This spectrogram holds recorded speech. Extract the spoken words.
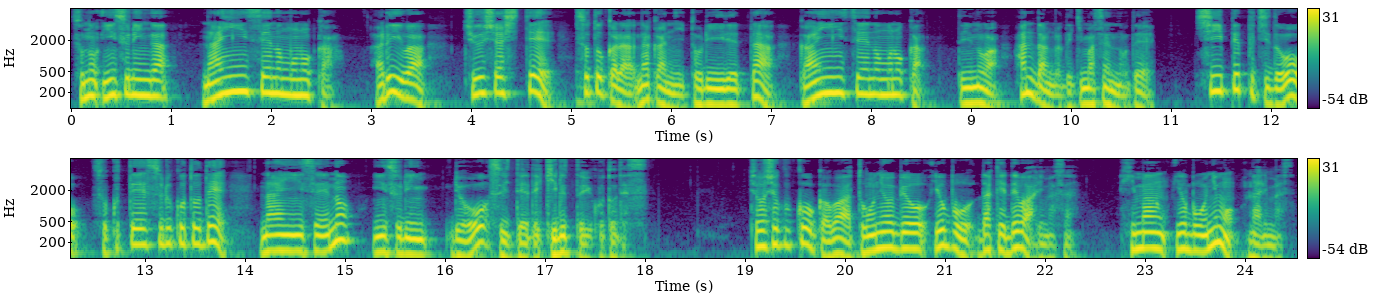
そのインスリンが内因性のものか、あるいは注射して外から中に取り入れた外因性のものかっていうのは判断ができませんので、C ペプチドを測定することで内因性のインスリン量を推定できるということです。朝食効果は糖尿病予防だけではありません。肥満予防にもなります。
